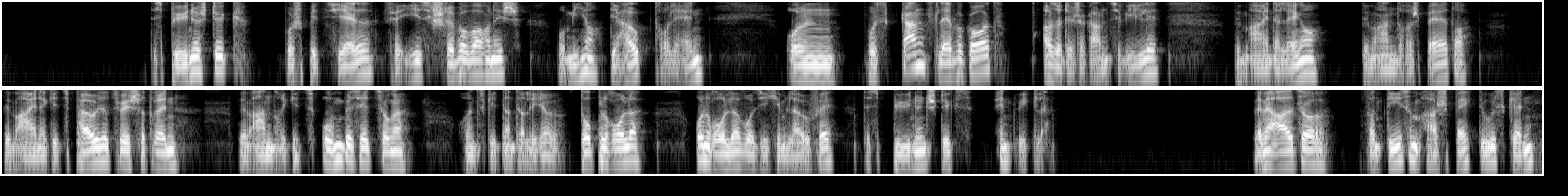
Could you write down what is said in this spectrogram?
Das Bühnenstück, wo speziell für uns geschrieben worden ist, wo wir die Hauptrolle haben und wo es ganz Leben geht, also das ist eine ganze Weile, beim einen länger, beim anderen später. Beim einen gibt es Pause zwischendrin, beim anderen gibt es Umbesetzungen und es gibt natürlich auch Doppelrollen und Rollen, wo sich im Laufe des Bühnenstücks entwickeln. Wenn wir also von diesem Aspekt ausgehen,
